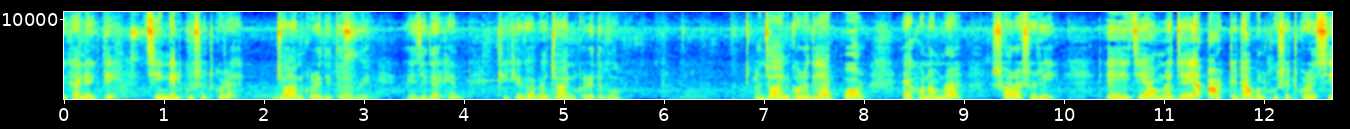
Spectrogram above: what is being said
এখানে একটি সিঙ্গেল কুশেট করে জয়েন করে দিতে হবে। এই যে দেখেন, ঠিক এভাবে জয়েন করে দেব। জয়েন করে দেওয়ার পর এখন আমরা সরাসরি এই যে আমরা যে আটটি ডাবল কুশেট করেছি,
